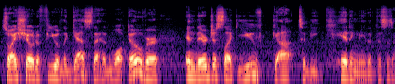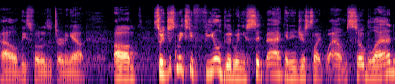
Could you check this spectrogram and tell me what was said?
So I showed a few of the guests that had walked over, and they're just like, You've got to be kidding me that this is how these photos are turning out. Um, so it just makes you feel good when you sit back and you're just like, Wow, I'm so glad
